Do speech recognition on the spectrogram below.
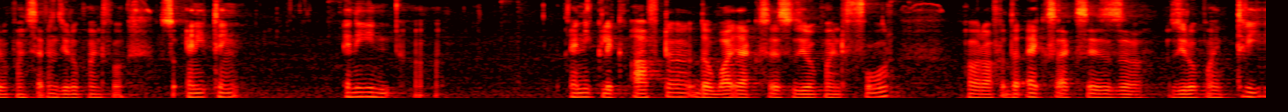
0.7 0.4 so anything any uh, any click after the y-axis 0.4 or after the x-axis uh, 0.3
